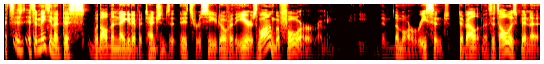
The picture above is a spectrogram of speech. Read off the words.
It's it's amazing that this, with all the negative attentions it's received over the years, long before. I mean, the, the more recent developments, it's always been a,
